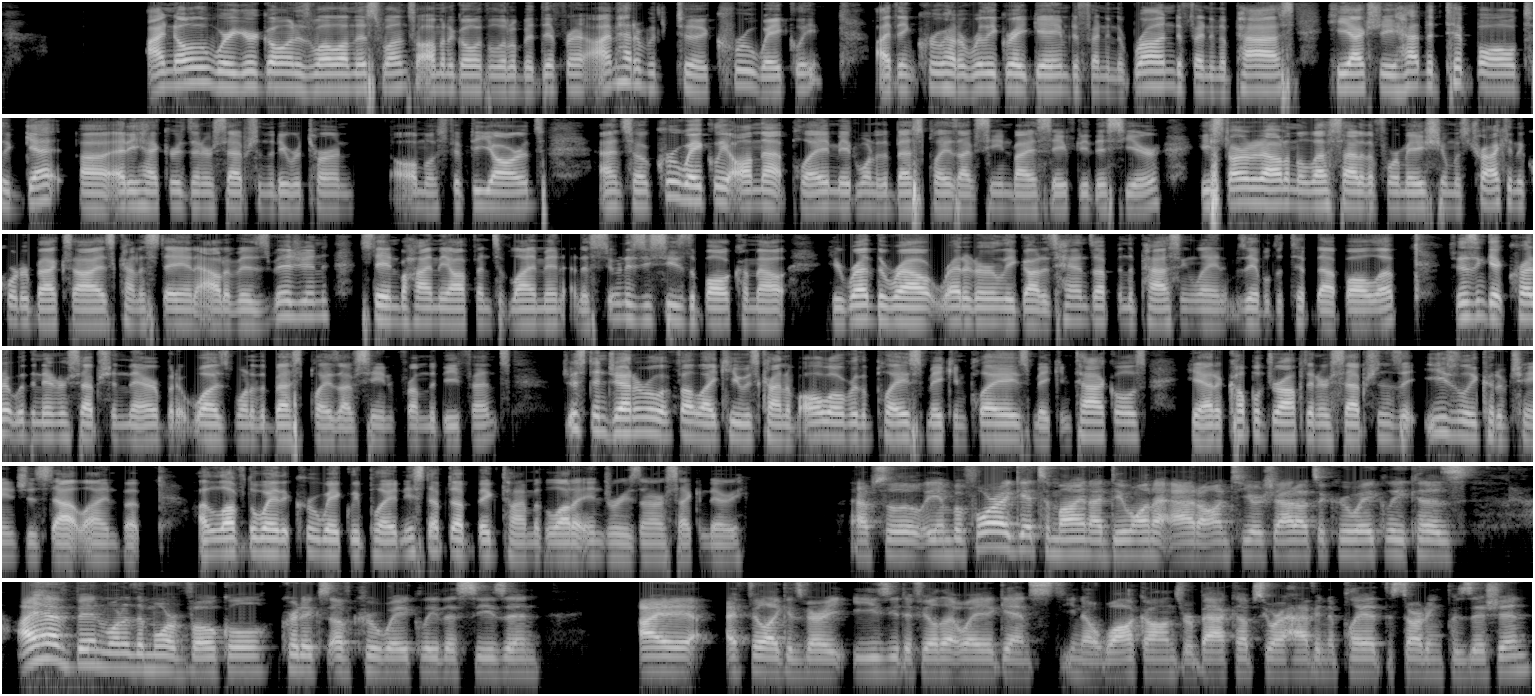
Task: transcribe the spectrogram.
I know where you're going as well on this one, so I'm going to go with a little bit different. I'm headed with, to Crew Wakley. I think Crew had a really great game defending the run, defending the pass. He actually had the tip ball to get uh, Eddie Heckard's interception that he returned almost 50 yards. And so Crew Wakley on that play made one of the best plays I've seen by a safety this year. He started out on the left side of the formation, was tracking the quarterback's eyes, kind of staying out of his vision, staying behind the offensive lineman. And as soon as he sees the ball come out, he read the route, read it early, got his hands up in the passing lane, and was able to tip that ball up. So he doesn't get credit with an interception there, but it was one of the best plays I've seen from the defense just in general, it felt like he was kind of all over the place, making plays, making tackles. He had a couple dropped interceptions that easily could have changed his stat line, but I loved the way that Crew Wakley played, and he stepped up big time with a lot of injuries in our secondary. Absolutely. And before I get to mine, I do want to add on to your shout out to Crew Wakley because I have been one of the more vocal critics of Crew Wakley this season. I I feel like it's very easy to feel that way against you know walk-ons or backups who are having to play at the starting position.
